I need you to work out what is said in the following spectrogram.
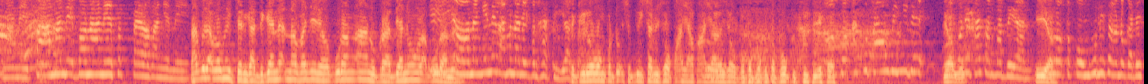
Ngene, paman nek ponane setel panjene. Tapi lek wong ijen gak dikenekno panjen ya kurang anu perhatian wong lak kurang. Iya, nek ngene lak menarik perhatian. Pikir wong petuk sepisan iso kaya-kaya iso ketepuk-ketepuk. Kok aku Ya, pasar sampean. Iya. Delok teko mburi sakno gadis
